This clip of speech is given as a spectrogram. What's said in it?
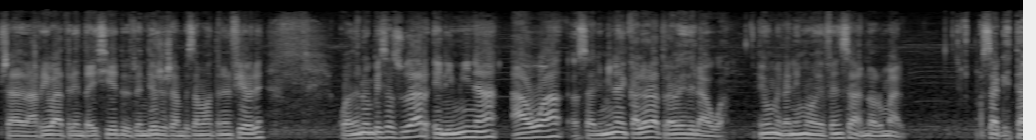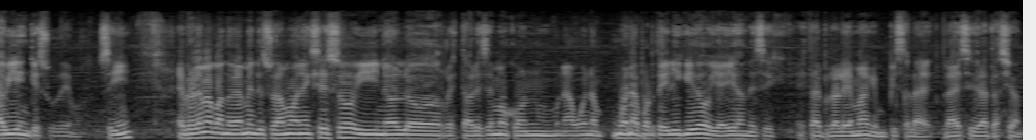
ya arriba de 37, 38 ya empezamos a tener fiebre. Cuando uno empieza a sudar, elimina agua, o sea, elimina el calor a través del agua. Es un mecanismo de defensa normal. O sea que está bien que sudemos, ¿sí? El problema es cuando obviamente sudamos en exceso y no lo restablecemos con una buena buen aporte de líquido y ahí es donde está el problema que empieza la, deshidratación.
